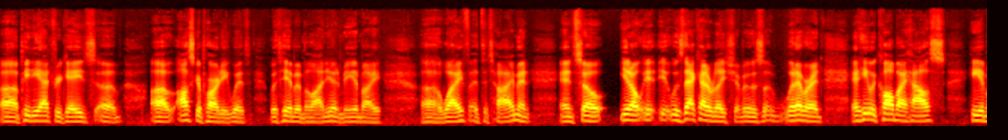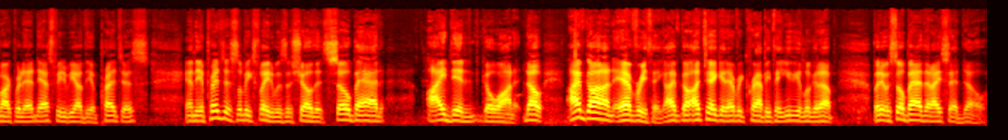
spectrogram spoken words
uh, pediatric AIDS uh, uh, Oscar party with with him and Melania and me and my uh, wife at the time, and and so you know it, it, was that kind of relationship. It was uh, whatever, and and he would call my house. He and Mark Burnett and asked me to be on The Apprentice, and The Apprentice. Let me explain. It was a show that's so bad, I didn't go on it. No, I've gone on everything. I've gone. I've taken every crappy thing. You can look it up, but it was so bad that I said no.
